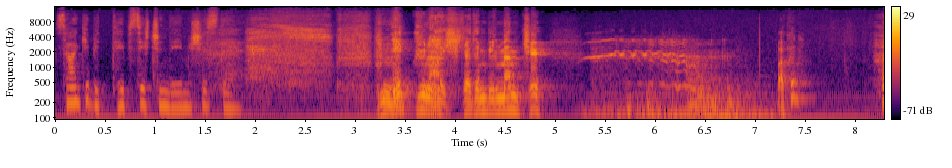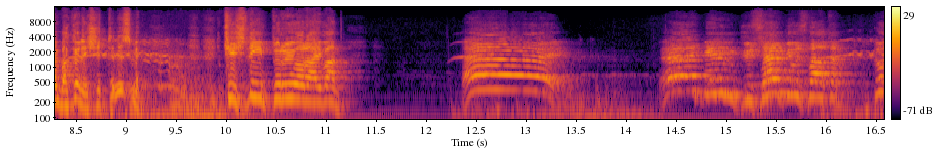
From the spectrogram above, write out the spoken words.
Sanki bir tepsi içindeymişiz de. Ne günah işledim bilmem ki. Bakın. Bakın işittiniz mi? Kişneyip duruyor hayvan. Hey! Hey benim güzel gözlü atım. Dur.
